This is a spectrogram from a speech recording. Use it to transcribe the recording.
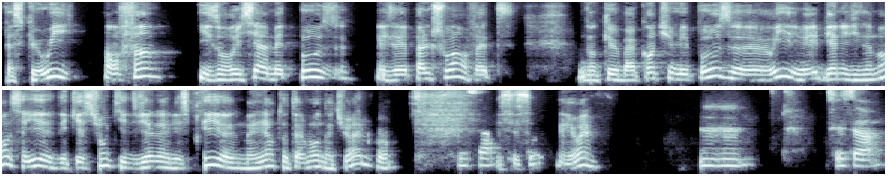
Parce que oui, enfin, ils ont réussi à mettre pause. Ils n'avaient pas le choix, en fait. Donc, bah, quand tu mets pause, oui, bien évidemment, ça y est, des questions qui te viennent à l'esprit de manière totalement naturelle. Quoi. C'est ça. Et c'est ça. Et ouais. Mmh c'est ça.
